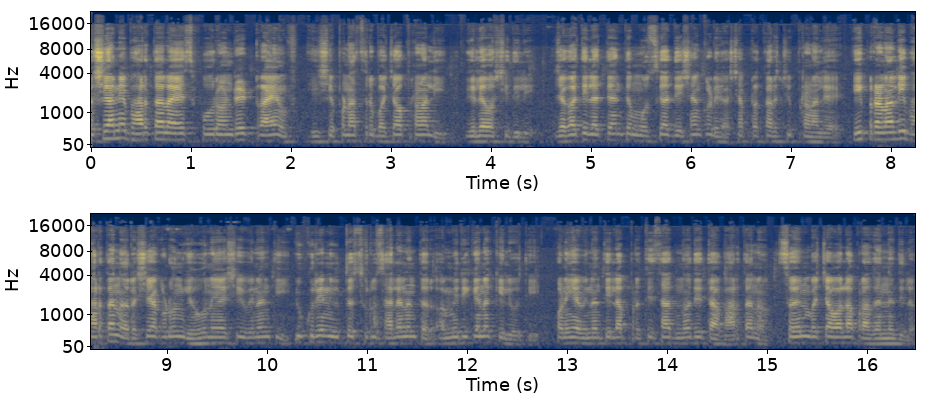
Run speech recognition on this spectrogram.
रशियाने भारताला एस फोर हंड्रेड ट्रायम्फ ही क्षेपणास्त्र बचाव प्रणाली गेल्या वर्षी दिली. जगातील अत्यंत मोजक्या देशांकडे अशा प्रकारची प्रणाली आहे. ही प्रणाली भारतानं रशियाकडून घेऊ नये अशी विनंती युक्रेन युद्ध सुरू झाल्यानंतर अमेरिकेनं केली होती. पण या विनंतीला प्रतिसाद न देता भारतानं स्वयं बचावाला प्राधान्य दिलं.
